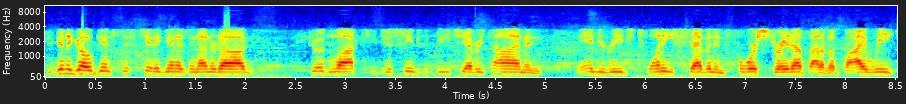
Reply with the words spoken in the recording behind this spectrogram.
You're going to go against this kid again as an underdog. Good luck. He just seems to beat you every time. And Andy Reid's 27 and four straight up out of a bye week.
